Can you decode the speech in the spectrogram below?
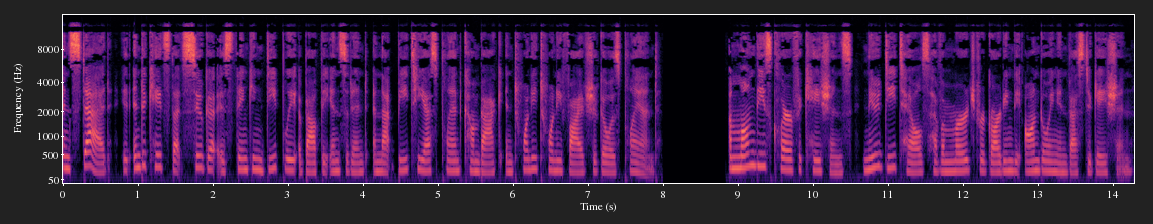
Instead, it indicates that Suga is thinking deeply about the incident and that BTS planned comeback in 2025 should go as planned. Among these clarifications, new details have emerged regarding the ongoing investigation.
